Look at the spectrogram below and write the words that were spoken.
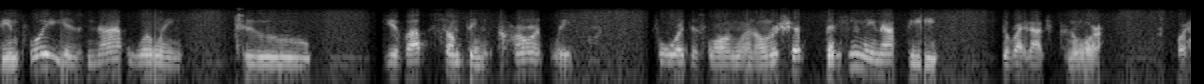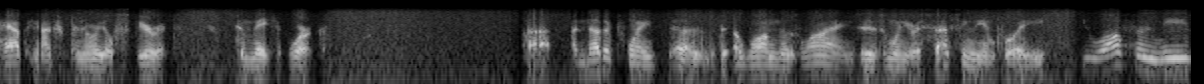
the employee is not willing to give up something currently for this long run ownership, then he may not be the right entrepreneur or have the entrepreneurial spirit to make it work. Uh, another point uh, along those lines is when you're assessing the employee, you also need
